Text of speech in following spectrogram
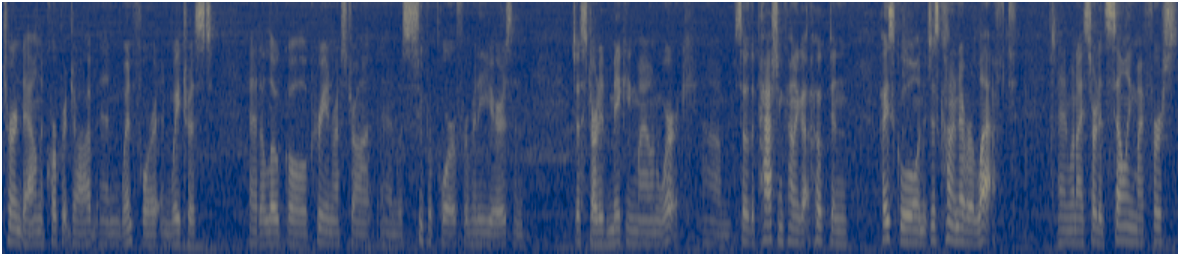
turned down the corporate job and went for it and waitressed at a local Korean restaurant and was super poor for many years and just started making my own work. Um, so the passion kind of got hooked in high school and it just kind of never left. And when I started selling my first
